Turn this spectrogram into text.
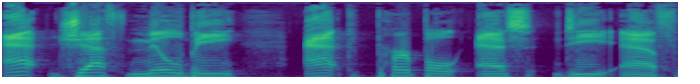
at Jeff Milby, at Purple SDF.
